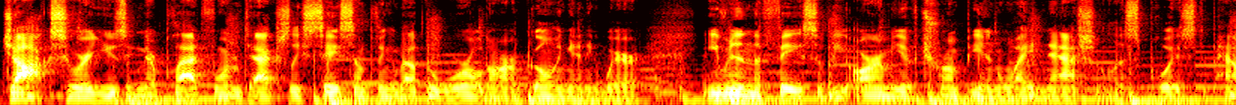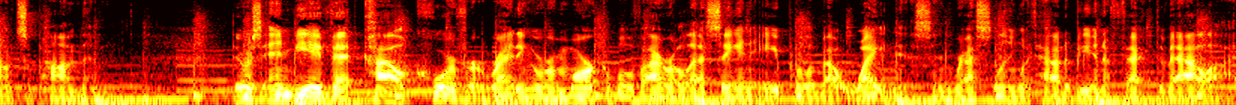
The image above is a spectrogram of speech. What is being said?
Jocks who are using their platform to actually say something about the world aren't going anywhere, even in the face of the army of Trumpian white nationalists poised to pounce upon them. There was NBA vet Kyle Korver writing a remarkable viral essay in April about whiteness and wrestling with how to be an effective ally.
